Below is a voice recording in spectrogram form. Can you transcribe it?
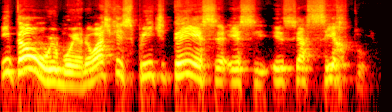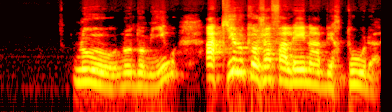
Então, Will Bueno, eu acho que a sprint tem esse, esse, esse acerto no, no domingo. Aquilo que eu já falei na abertura,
